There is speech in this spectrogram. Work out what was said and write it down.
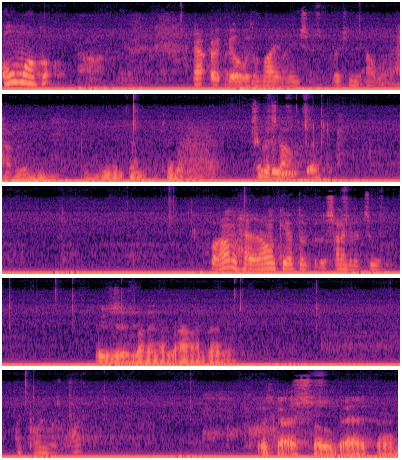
oh my god. That Earth Bill was a violation. Personally, I want to have it. Good stuff. But I'm ahead. I don't care if the, the trying to get a two. He's just running around, brother. My body was what? This guy is so bad, bro.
